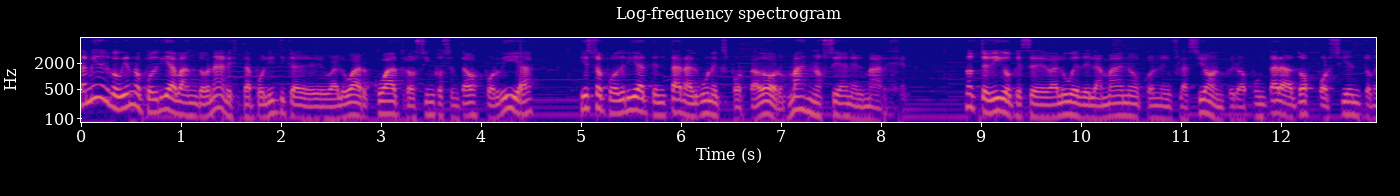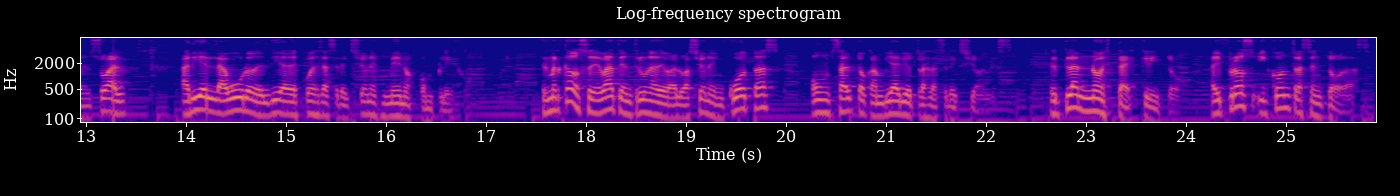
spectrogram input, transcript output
También el gobierno podría abandonar esta política de devaluar 4 o 5 centavos por día y eso podría tentar a algún exportador, más no sea en el margen. No te digo que se devalúe de la mano con la inflación, pero apuntar a 2% mensual haría el laburo del día después de las elecciones menos complejo. El mercado se debate entre una devaluación en cuotas o un salto cambiario tras las elecciones. El plan no está escrito, hay pros y contras en todas.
